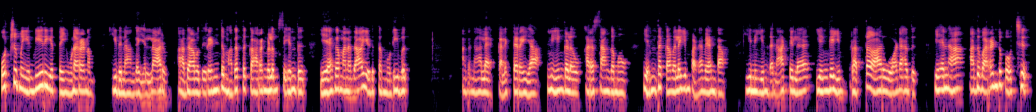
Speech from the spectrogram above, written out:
ஒற்றுமையின் வீரியத்தை உணரணும். இது நாங்க எல்லாரும் அதாவது ரெண்டு மதத்துக்காரங்களும் சேர்ந்து ஏகமனதா எடுத்த முடிவு. அதனால கலெக்டர் ஐயா நீங்களோ அரசாங்கமோ எந்த கவலையும் பட வேண்டாம். இனி இந்த நாட்டுல எங்கேயும் ரத்த ஆறு ஓடாது. ஏன்னா அது வறண்டு போச்சு.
